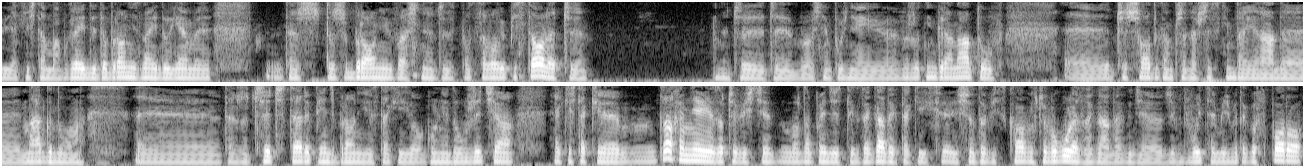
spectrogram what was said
jakieś tam upgrade'y do broni znajdujemy, też, też broni właśnie, czy podstawowy pistolet, czy, czy, czy właśnie później wyrzutnik granatów, czy shotgun przede wszystkim daje radę, magnum, także 3, 4, 5 broni jest takich ogólnie do użycia. Jakieś takie, mm, trochę mniej jest oczywiście, można powiedzieć, tych zagadek takich środowiskowych, czy w ogóle zagadek, gdzie, gdzie w dwójce mieliśmy tego sporo,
